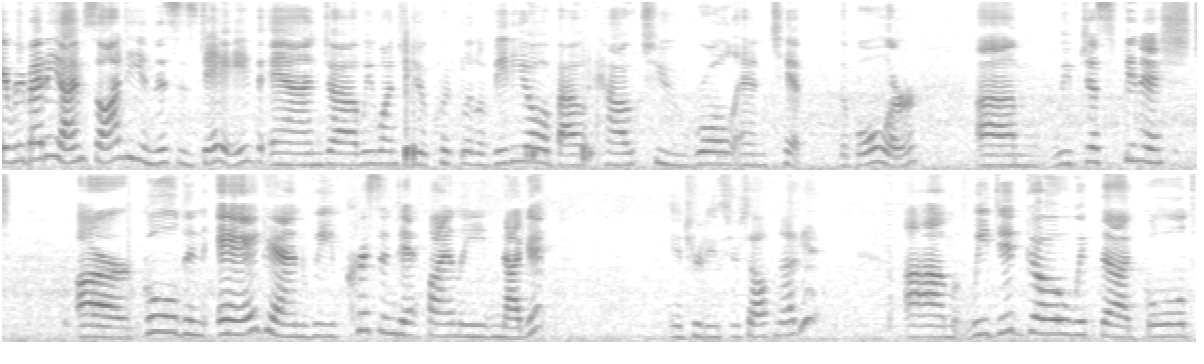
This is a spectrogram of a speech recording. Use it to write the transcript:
everybody, I'm Sondy and this is Dave and uh, we want to do a quick little video about how to roll and tip the Boler. Um, we've just finished our golden egg and we've christened it finally Nugget. Introduce yourself Nugget. Um, we did go with the gold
